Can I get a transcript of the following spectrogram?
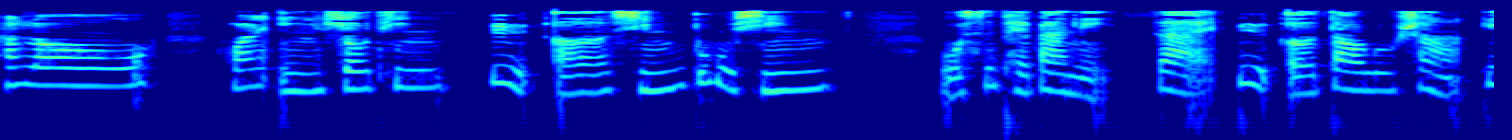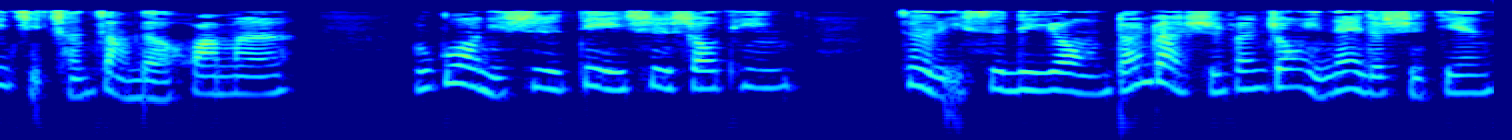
Hello，欢迎收听《育儿行不行》。我是陪伴你在育儿道路上一起成长的花妈。如果你是第一次收听，这里是利用短短十分钟以内的时间，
